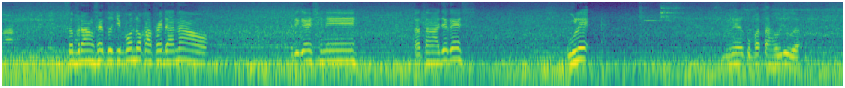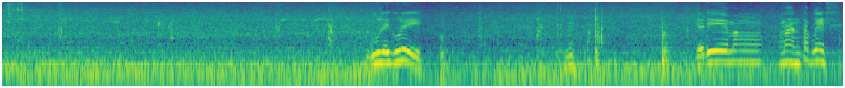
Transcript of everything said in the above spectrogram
Bang, ini seberang Setu Cipondo Cafe Danau. Jadi guys ini datang aja guys. Gule. Ini kupat tahu juga. Gule-gule. Hmm. Jadi emang mantap guys.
